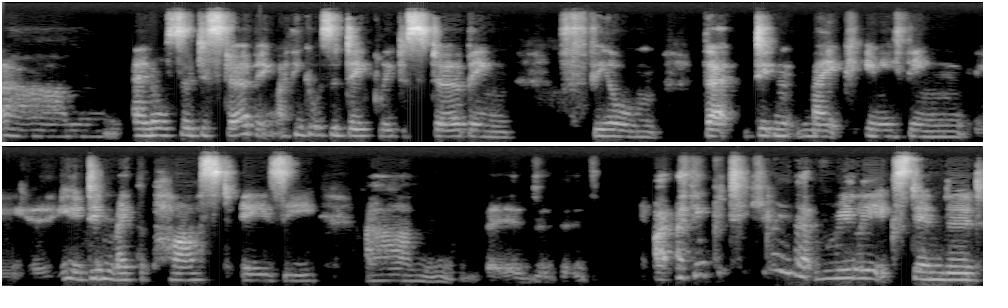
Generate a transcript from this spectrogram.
um, and also disturbing. I think it was a deeply disturbing film that didn't make anything it didn't make the past easy. Um, I, think particularly that really extended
